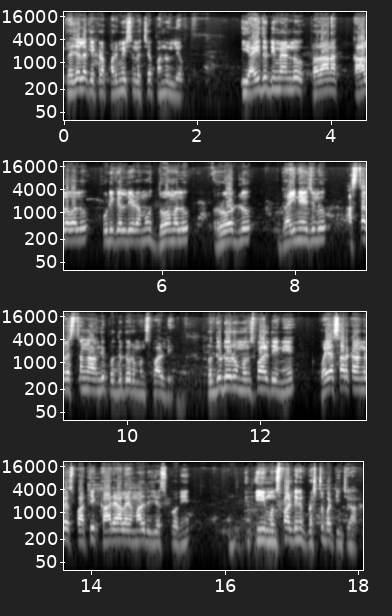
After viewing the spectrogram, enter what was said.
ప్రజలకు ఇక్కడ పర్మిషన్లు వచ్చే పనులు లేవు. ఈ ఐదు డిమాండ్లు ప్రధాన కాలువలు పూడికెలు తీయడము దోమలు రోడ్లు డ్రైనేజీలు అస్తవ్యస్తంగా ఉంది పొద్దుటూరు మున్సిపాలిటీ. పొద్దుటూరు మున్సిపాలిటీని వైఎస్ఆర్ కాంగ్రెస్ పార్టీ కార్యాలయం మాదిరి చేసుకొని ఈ మున్సిపాలిటీని భ్రష్టు పట్టించినారు.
